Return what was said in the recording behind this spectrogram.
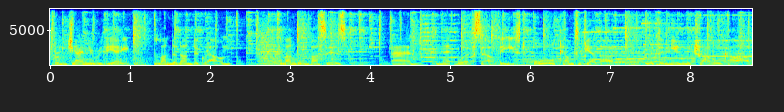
From January the 8th, London Underground, London Buses, and Network Southeast all come together with the new travel card.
